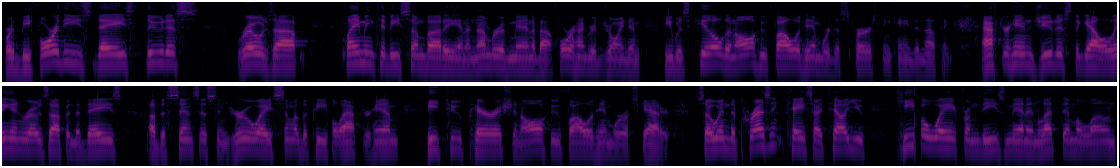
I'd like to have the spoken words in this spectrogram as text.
For before these days, Theudas rose up claiming to be somebody, and a number of men, about 400, joined him. He was killed, and all who followed him were dispersed and came to nothing. After him, Judas the Galilean rose up in the days of the census and drew away some of the people after him. He too perished, and all who followed him were scattered. So, in the present case, I tell you, keep away from these men and let them alone.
